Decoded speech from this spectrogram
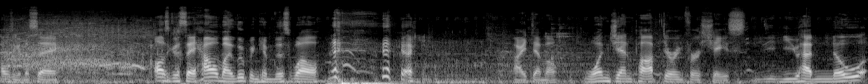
I was gonna say. I was gonna say, how am I looping him this well? Alright, demo. One gen pop during first chase. You have no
